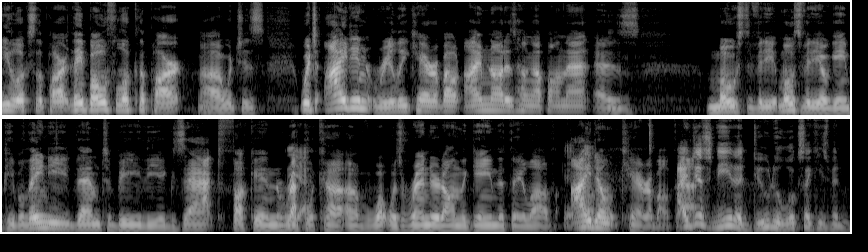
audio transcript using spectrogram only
He looks the part. They both look the part, uh, which is which I didn't really care about. I'm not as hung up on that as most video most video game people. They need them to be the exact fucking replica of what was rendered on the game that they love. I no. don't care about that. I just need a dude who looks like he's been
